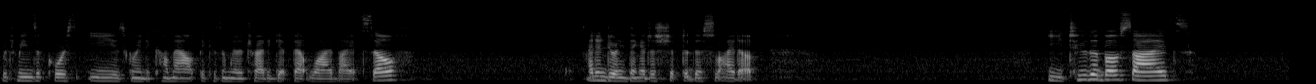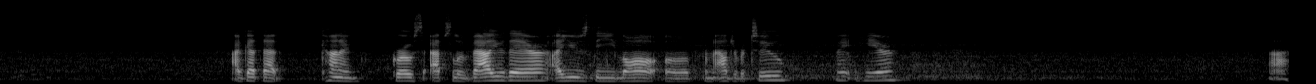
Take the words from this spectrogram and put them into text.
which means, of course, e is going to come out because I'm going to try to get that y by itself. I didn't do anything, I just shifted this slide up e to the both sides. I've got that kind of gross absolute value there. I use the law of from algebra 2 right here. Ah.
